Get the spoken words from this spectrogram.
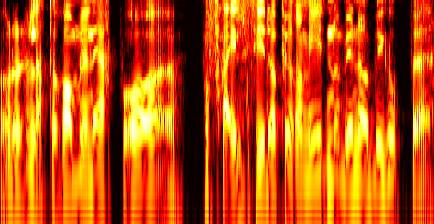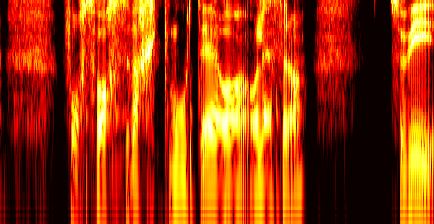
Og da er det lett å ramle ned på, på feil side av pyramiden og begynne å bygge opp forsvarsverk mot det å, å lese. da. Så vi,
